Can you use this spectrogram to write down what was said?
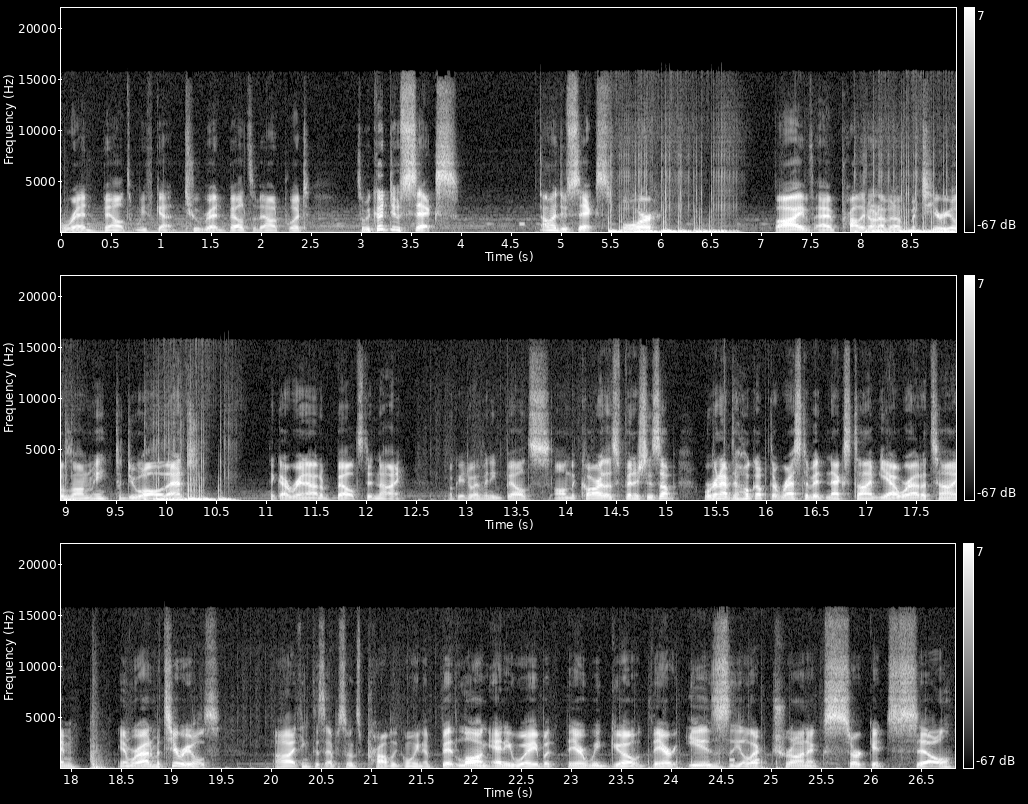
red belt. We've got two red belts of output, so we could do six. I'm gonna do six, four, five. I probably don't have enough materials on me to do all of that. I think I ran out of belts, didn't I? Okay, do I have any belts on the car? Let's finish this up. We're gonna have to hook up the rest of it next time. Yeah, we're out of time, and we're out of materials. Uh, I think this episode's probably going a bit long anyway, but there we go. There is the electronic circuit cell.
